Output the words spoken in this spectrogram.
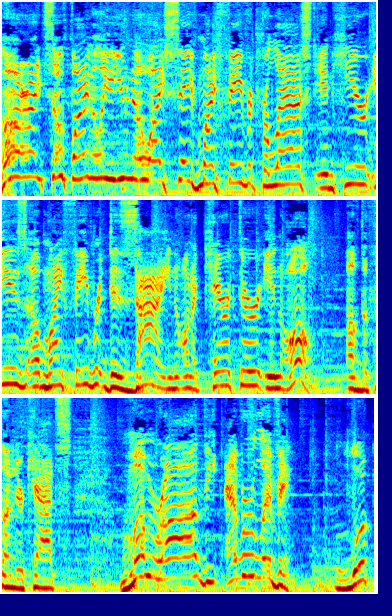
Alright, so finally, you know I saved my favorite for last, and here is uh, my favorite design on a character in all of the Thundercats. Mumm-Ra the Ever Living. Look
